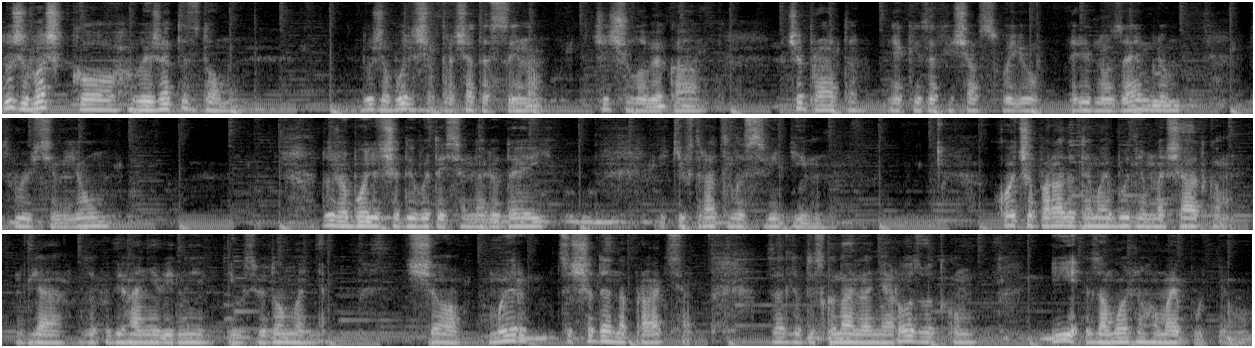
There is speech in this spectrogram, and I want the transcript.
Дуже важко виїжджати з дому. Дуже боляче втрачати сина, чи чоловіка, чи брата, який захищав свою рідну землю, свою сім'ю. Дуже боляче дивитися на людей, які втратили свій дім. Хочу порадити майбутнім нащадкам для запобігання війни і усвідомлення, що мир це щоденна праця задля вдосконалення розвитку і заможного майбутнього.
